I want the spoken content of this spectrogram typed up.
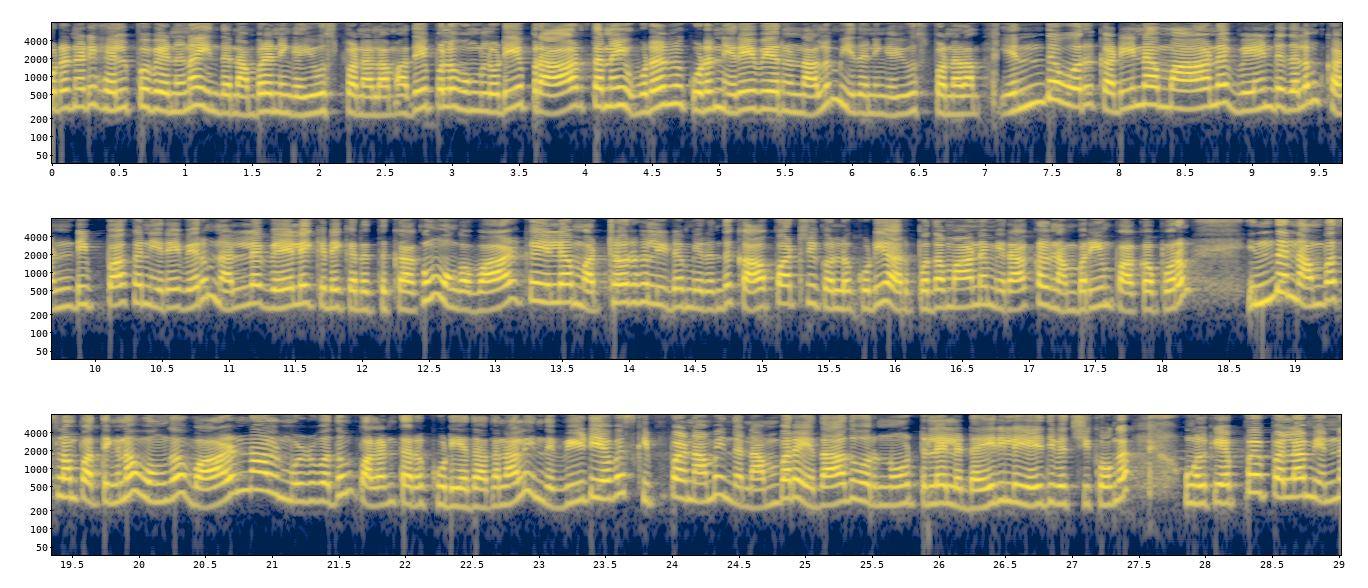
உடனடி ஹெல்ப் வேணும்னா இந்த நம்பரை நீங்கள் யூஸ் பண்ணலாம். அதே போல் உங்களுடைய பிரார்த்தனை உடனுக்குடன் நிறைவேறினாலும் இதை நீங்கள் யூஸ் பண்ணலாம். எந்த ஒரு கடினமான வேண்டுதலும் கண்டிப்பாக நிறைவேறும். நல்ல வேலை கிடைக்கிறதுக்காகவும் உங்கள் வாழ்க்கையில் மற்றவர்களிடமிருந்து காப்பாற்றி கொள்ளக்கூடிய அற்புதமான மிராக்கல் நம்பரையும் பார்க்க போகிறோம் இந்த நம்பர்ஸ்லாம் பார்த்தீங்கன்னா உங்கள் வாழ்நாள் முழுவதும் பலன் தரக்கூடியது. அதனால் இந்த வீடியோவை ஸ்கிப் பண்ணாமல் இந்த நம்பரை ஏதாவது ஒரு நோட்டில் இல்லை டைரியில் எழுதி வச்சுக்கோங்க. உங்களுக்கு எப்போ எப்பெல்லாம் என்ன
